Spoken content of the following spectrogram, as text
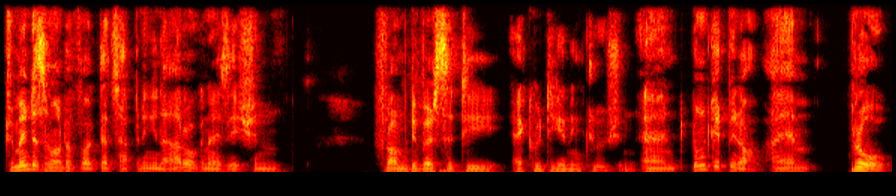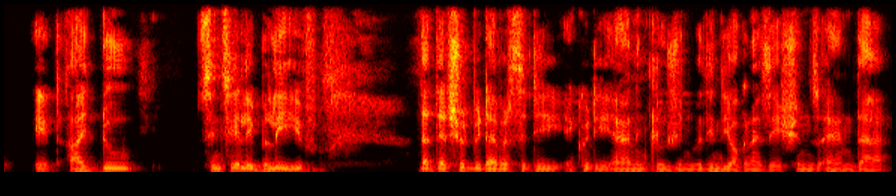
tremendous amount of work that's happening in our organization from diversity, equity, and inclusion. And don't get me wrong, I am pro it. I do sincerely believe that there should be diversity, equity, and inclusion within the organizations, and that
